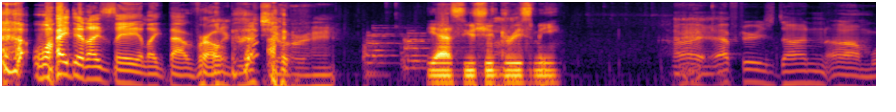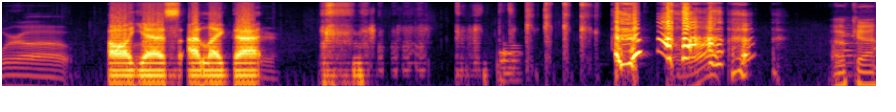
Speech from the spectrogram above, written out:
Why did I say it like that, I'm bro? gonna grease you, alright. yes, you should grease me. Alright, after he's done, um, we're, uh... Oh, yes, I like that. What? Okay.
